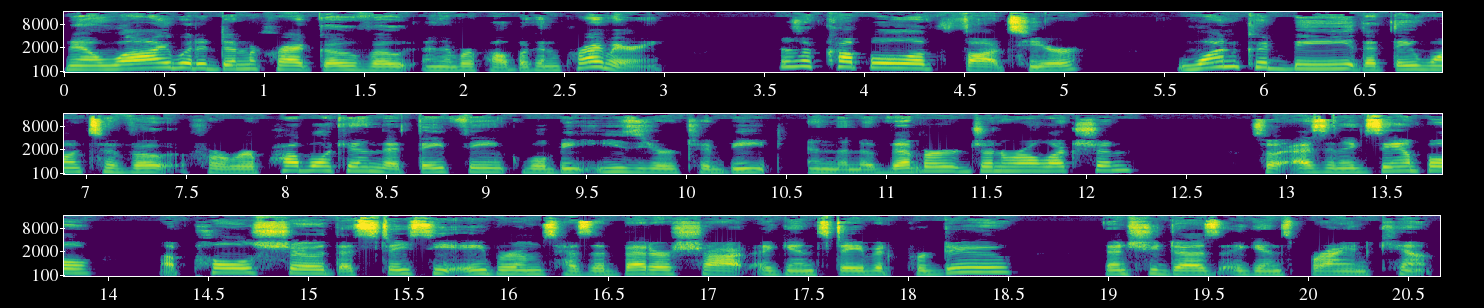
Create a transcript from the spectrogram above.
Now, why would a Democrat go vote in the Republican primary? There's a couple of thoughts here. One could be that they want to vote for a Republican that they think will be easier to beat in the November general election. So, as an example, a poll showed that Stacey Abrams has a better shot against David Perdue than she does against Brian Kemp.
